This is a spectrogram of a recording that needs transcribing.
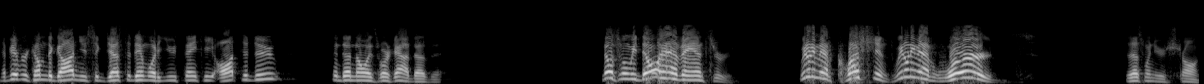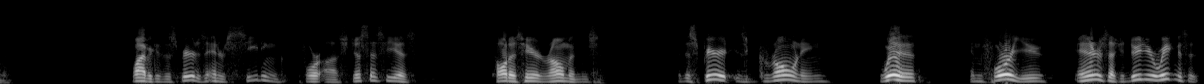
Have you ever come to God and you suggested Him what do you think He ought to do? It doesn't always work out, does it? Notice when we don't have answers, we don't even have questions, we don't even have words. So that's when you're strongest. Why? Because the Spirit is interceding for us, just as He has taught us here in Romans. That the Spirit is groaning with and for you in intercession, due to your weaknesses,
